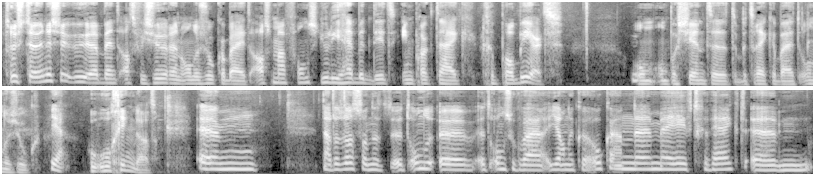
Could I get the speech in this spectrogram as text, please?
Truus Teunissen, u bent adviseur en onderzoeker bij het Astmafonds. Jullie hebben dit in praktijk geprobeerd om, om patiënten te betrekken bij het onderzoek. Ja. Hoe, hoe ging dat? Um, nou, dat was dan het, het, onder, uh, het onderzoek waar Janneke ook aan uh, mee heeft gewerkt. Um,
